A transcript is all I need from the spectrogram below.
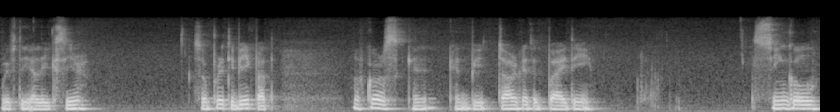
with the elixir. So pretty big but of course can, can be targeted by the single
